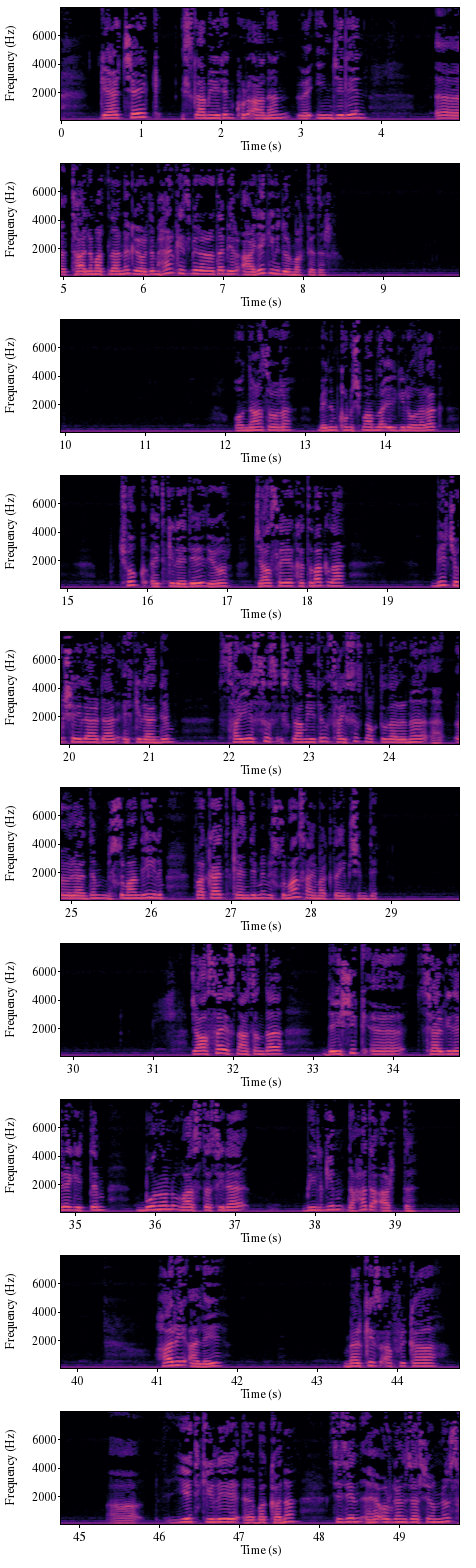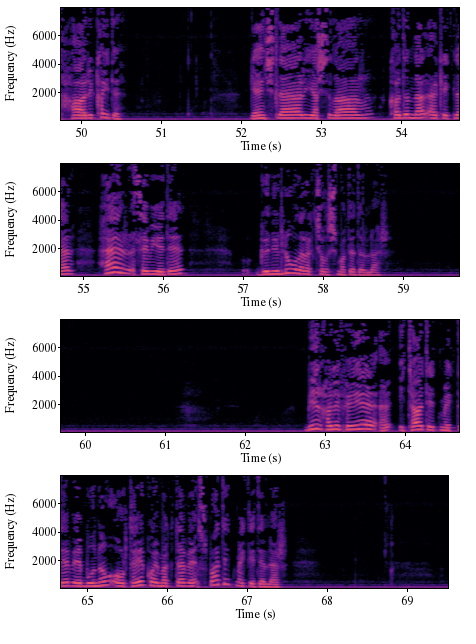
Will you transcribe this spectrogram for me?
gerçek İslamiyet'in, Kur'an'ın ve İncil'in e, talimatlarını gördüm. Herkes bir arada bir aile gibi durmaktadır. Ondan sonra benim konuşmamla ilgili olarak çok etkiledi diyor. Calsa'ya katılmakla birçok şeylerden etkilendim. Sayısız İslamiyet'in sayısız noktalarını e, öğrendim. Müslüman değilim fakat kendimi Müslüman saymaktayım şimdi. Calsa esnasında değişik e, sergilere gittim. Bunun vasıtasıyla bilgim daha da arttı. Hari Ali Merkez Afrika e, yetkili e, bakanı sizin e, organizasyonunuz harikaydı. Gençler, yaşlılar, kadınlar, erkekler her seviyede gönüllü olarak çalışmaktadırlar. Bir halifeye e, itaat etmekte ve bunu ortaya koymakta ve ispat etmektedirler.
